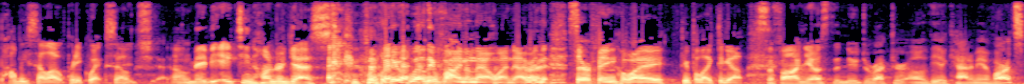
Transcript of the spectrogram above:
probably sell out pretty quick. So um, Maybe 1,800 guests. we'll, do, we'll do fine on that one. I mean, right. surfing, Hawaii, people like to go. Stephan Jost, the new director of the Academy of Arts.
